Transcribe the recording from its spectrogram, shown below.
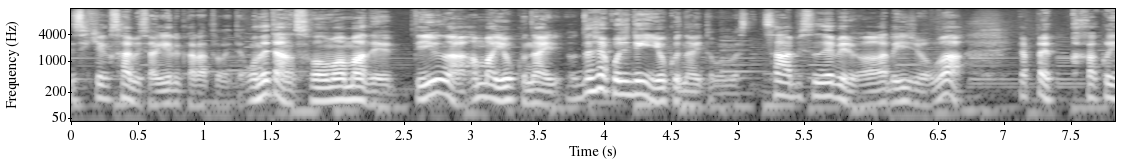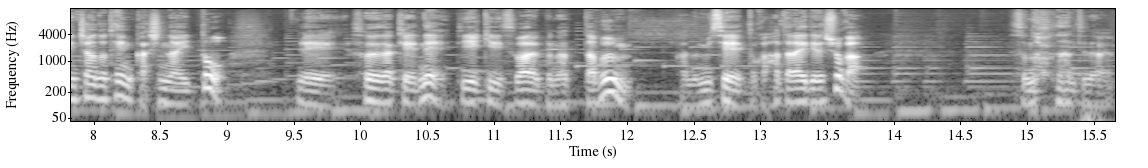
接客サービス上げるからとか言ってお値段そのままでっていうのはあんま良くない。私は個人的に良くないと思います。サービスレベルが上がる以上はやっぱり価格にちゃんと転嫁しないと、えー、それだけね利益率悪くなった分あの店とか働いてる人がその 何て言うんだろう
